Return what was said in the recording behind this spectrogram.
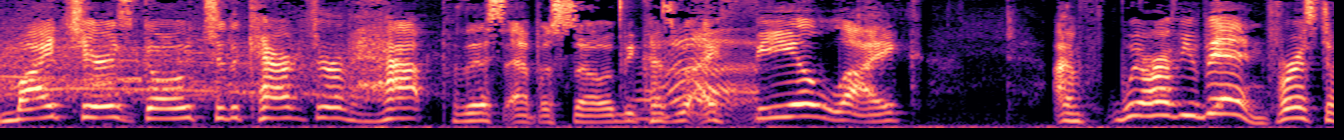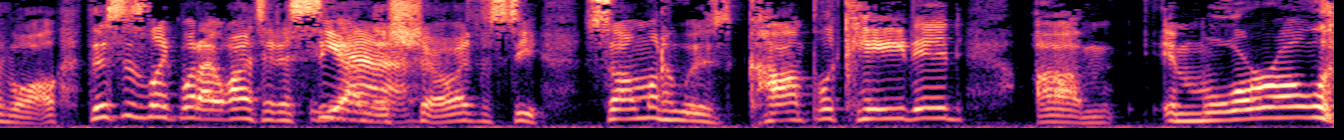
My cheers go to the character of Hap this episode because I feel like. I'm, where have you been? First of all, this is like what I wanted to see on this show. I wanted to see someone who is complicated, um, immoral,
